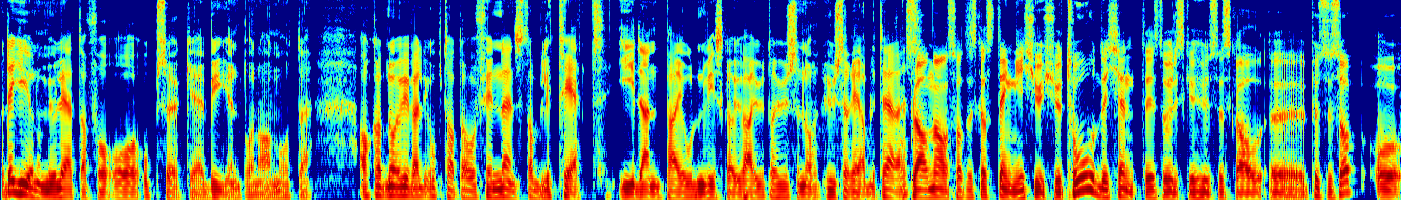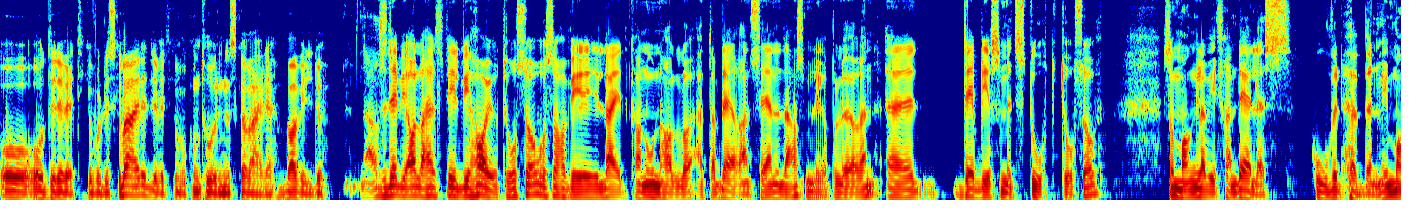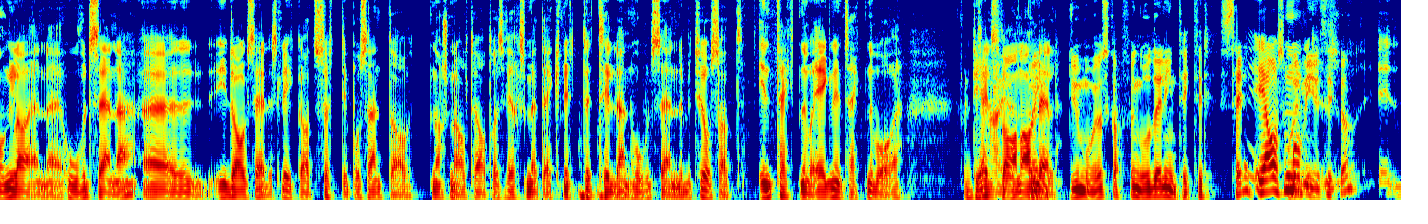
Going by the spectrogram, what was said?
Og Det gir noen muligheter for å oppsøke byen på en annen måte. Akkurat nå er vi veldig opptatt av å finne en stabilitet i den perioden vi skal være ute av huset når huset rehabiliteres. Planen er altså at det skal stenge i 2022. Det kjente historiske huset skal uh, pusses opp, og, og, og, dere vet ikke hvor det skal være, dere vet ikke hvor kontorene skal være. Hva vil du? Altså det Vi aller helst vil, vi har jo Torshov, og så har vi leid Kanonhall og etablerer en scene der som ligger på Løren. Uh, det blir som et stort Torshov. Så mangler vi fremdeles hovedhuben. Vi mangler en uh, hovedscene. Uh, I dag så er det slik at 70% av Nationaltheatrets virksomhet er knyttet til den hovedscenen. Det betyr også at inntektene, egeninntektene våre tilsvarende andel. Du må jo skaffe en god del inntekter selv. Ja, Hvor mye cirka?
